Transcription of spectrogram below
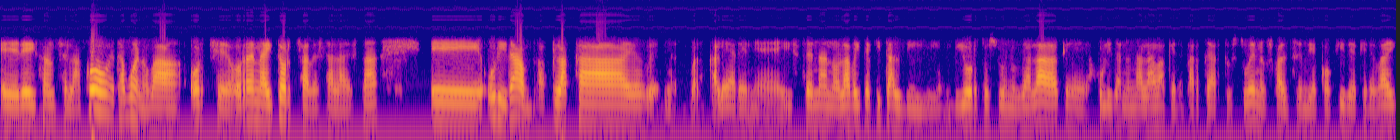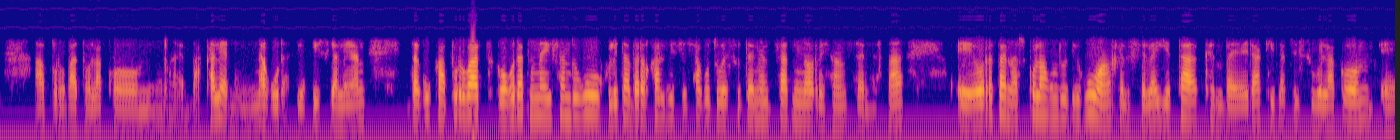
ere izan zelako, eta bueno, ba, hortxe, horren aitortza bezala, ez da. E, hori da, ba, plaka, e, bueno, kalearen e, izena nola ekitaldi bihurtu zuen udalak, e, Julitanen alabak ere parte hartu zuen, Euskal Zendiako kidek ere bai, apur bat olako, ba, kalearen inaugurazio ofizialean, eta guk apur bat gogoratu nahi izan dugu, Julita Berrojalbiz ezagutu ez zuten entzat norri izan zen, ez da e, horretan asko lagundu digu Angel Zelaietak berak idatzi zuelako e,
